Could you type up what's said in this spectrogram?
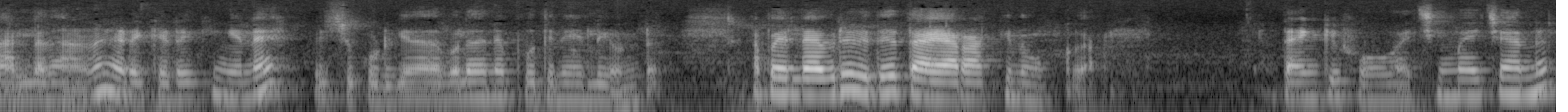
നല്ലതാണ്. ഇടയ്ക്കിടയ്ക്ക് ഇങ്ങനെ വെച്ച് കുടിക്കുന്നത്. അതുപോലെ തന്നെ പുതിനയിലയുണ്ട്. അപ്പോൾ എല്ലാവരും ഇത് തയ്യാറാക്കി നോക്കുക. Thank you for watching my channel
